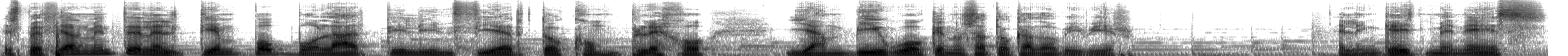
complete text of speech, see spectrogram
especialmente en el tiempo volátil, incierto, complejo y ambiguo que nos ha tocado vivir. El engagement es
